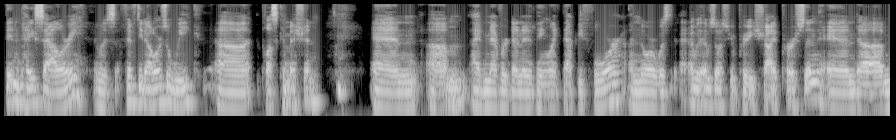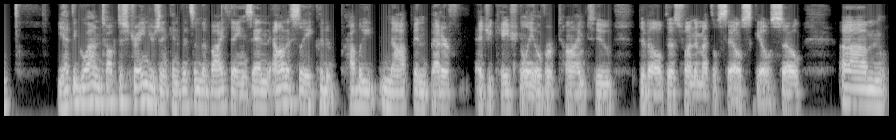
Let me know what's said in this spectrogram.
didn't pay salary. It was $50 a week uh, plus commission. And um, I had never done anything like that before, and nor was I was also a pretty shy person. And um, you had to go out and talk to strangers and convince them to buy things. And honestly, it could have probably not been better educationally over time to develop those fundamental sales skills. So um,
